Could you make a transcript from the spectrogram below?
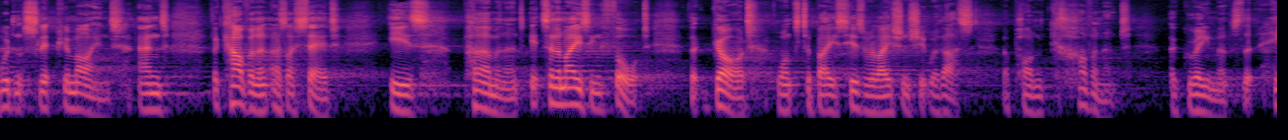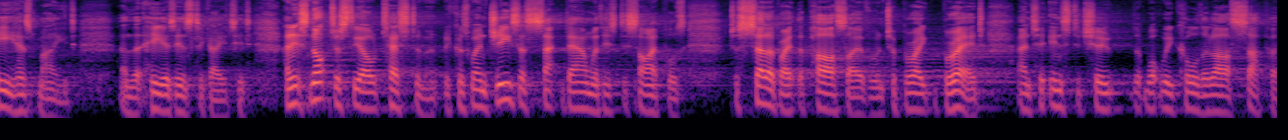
wouldn't slip your mind. And the covenant, as I said, is permanent. It's an amazing thought that God wants to base his relationship with us upon covenant agreements that he has made and that he has instigated. And it's not just the Old Testament, because when Jesus sat down with his disciples to celebrate the Passover and to break bread and to institute what we call the Last Supper,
